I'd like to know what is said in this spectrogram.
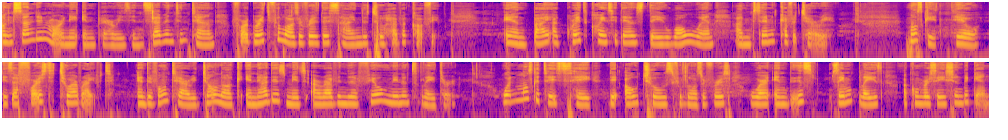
On Sunday morning in Paris in 1710, four great philosophers decided to have a coffee. And by a great coincidence, they all went to the same cafeteria. Montesquieu is the first to arrive, and Voltaire, John Locke, and Adam Smith arrived a few minutes later. When Montesquieu said the all two philosophers were in this same place, a conversation began.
